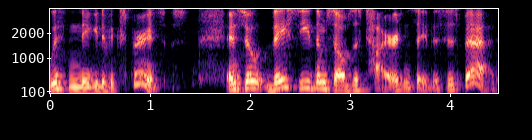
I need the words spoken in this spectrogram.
with negative experiences. And so they see themselves as tired and say, this is bad.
